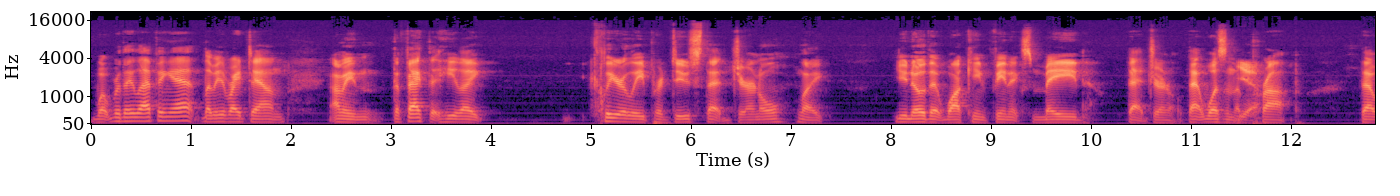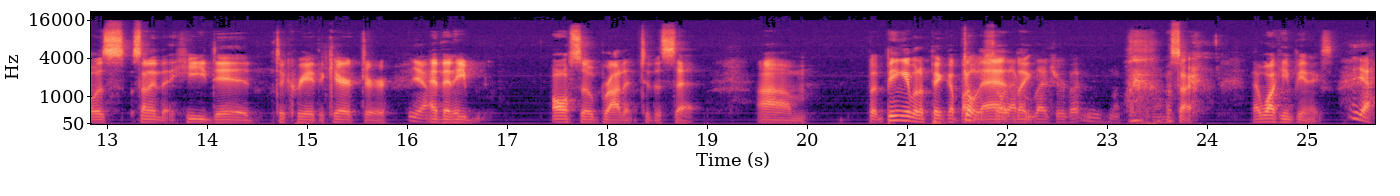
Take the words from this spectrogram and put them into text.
what were they laughing at? Let me write down." I mean, the fact that he like clearly produced that journal, like you know that Joaquin Phoenix made that journal. That wasn't a Yeah. prop. That was something that he did to create the character. Yeah. And then he also brought it to the set. Um but being able to pick up on Totally that, stole that like Ledger, but Oh, sorry. That Joaquin Phoenix. yeah,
